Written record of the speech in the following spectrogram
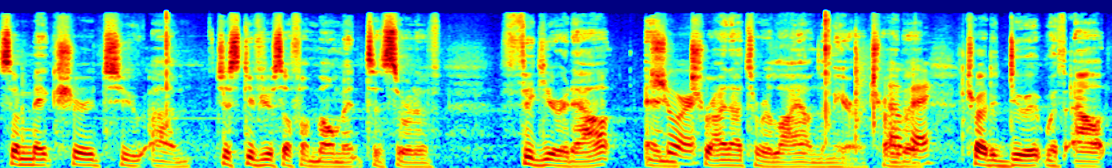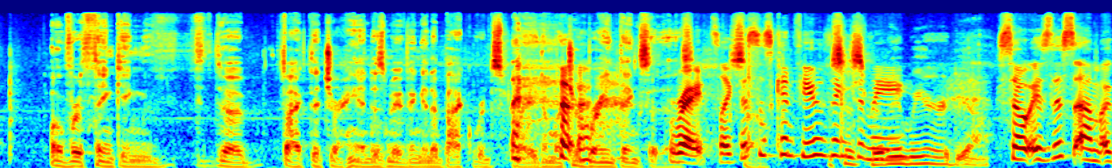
So make sure to um, just give yourself a moment to sort of figure it out and Sure. try not to rely on the mirror. Try Okay. to try to do it without overthinking the fact that your hand is moving in a backwards way than what your brain thinks it is. Right. It's like this is confusing This is to really me. weird, yeah. So is this um, a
